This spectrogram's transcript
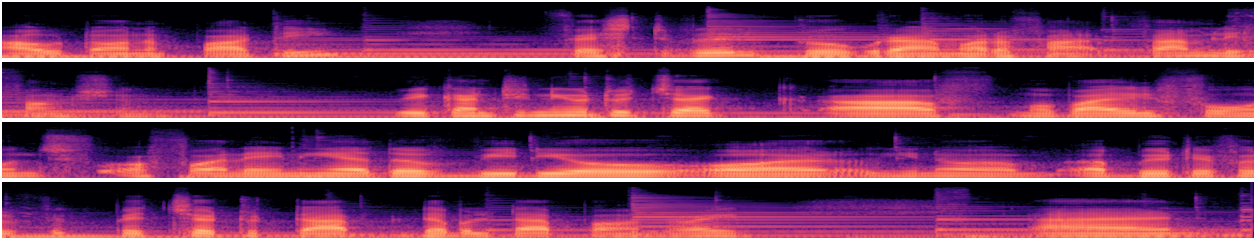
out on a party festival program or a fa- family function we continue to check our mobile phones for, any other video or you know a beautiful picture to tap double tap on right? And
